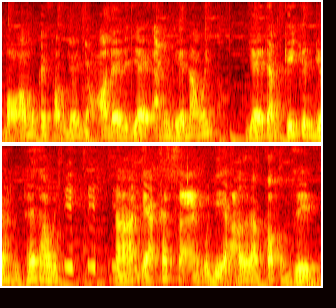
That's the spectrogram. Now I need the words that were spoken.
bỏ một cái phòng nhỏ nhỏ để dễ ăn dễ nói dễ đăng ký kinh doanh thế thôi. Đó và khách sạn của Duy ở là có phòng gym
